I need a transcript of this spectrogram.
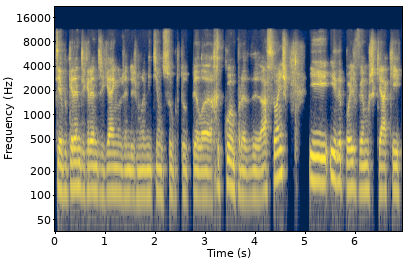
teve grandes, grandes ganhos em 2021, sobretudo pela recompra de ações, e, e depois vemos que há aqui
